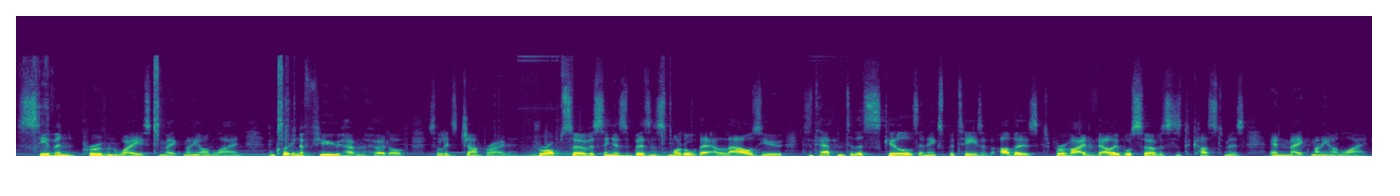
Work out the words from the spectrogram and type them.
seven proven ways to make money online, including a few you haven't heard of, so let's jump right in. Drop servicing is a business model that allows you to tap into the skills and expertise of others to provide valuable services to customers and make money online.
